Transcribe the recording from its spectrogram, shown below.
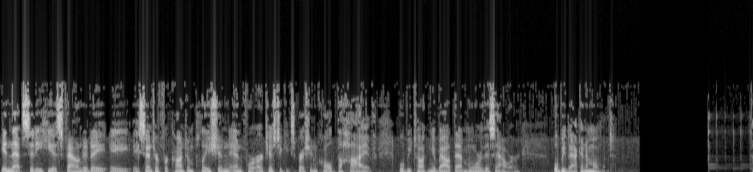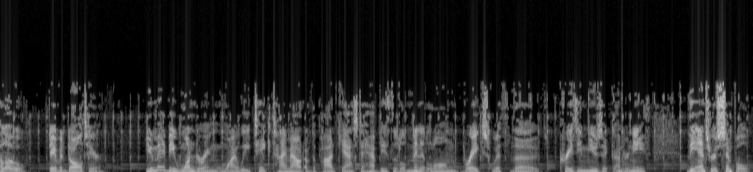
in that city, he has founded a, a, a center for contemplation and for artistic expression called The Hive. We'll be talking about that more this hour. We'll be back in a moment. Hello, David Dault here. You may be wondering why we take time out of the podcast to have these little minute long breaks with the crazy music underneath. The answer is simple.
